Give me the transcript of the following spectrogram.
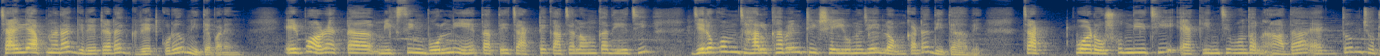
চাইলে আপনারা গ্রেটারে গ্রেট করেও নিতে পারেন। এরপর একটা মিক্সিং বোল নিয়ে তাতে চারটে কাঁচা লঙ্কা দিয়েছি। যেরকম ঝাল খাবেন ঠিক সেই অনুযায়ী লঙ্কাটা দিতে হবে। চার কোয়া রসুন দিয়েছি, এক ইঞ্চি মতন আদা, একদম ছোট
